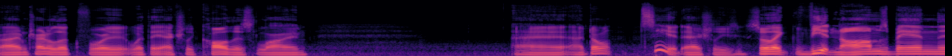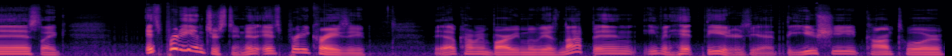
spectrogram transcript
I'm trying to look for what they actually call this line. I I don't see it actually. So like Vietnam's banned this, like it's pretty interesting. It, it's pretty crazy. The upcoming Barbie movie has not been even hit theaters yet. The U shape contour,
